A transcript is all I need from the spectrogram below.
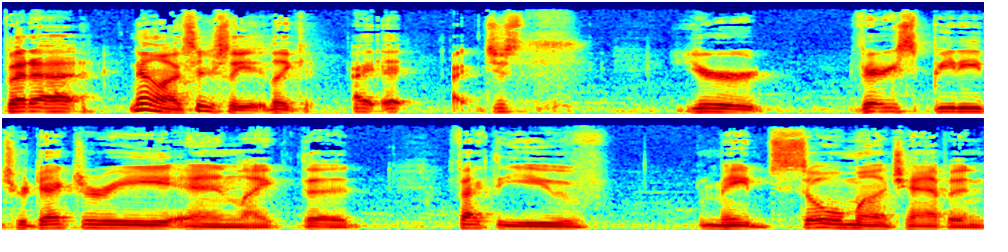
but uh, no, seriously, like I, I, I just your very speedy trajectory and like the fact that you've made so much happen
